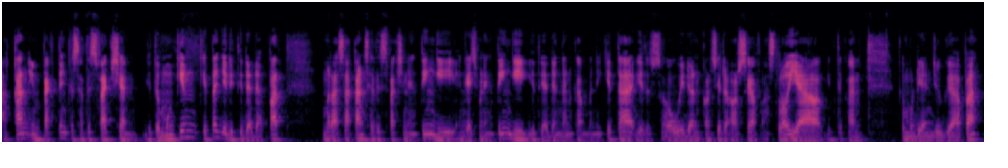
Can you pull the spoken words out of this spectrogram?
akan impacting ke satisfaction gitu. Mungkin kita jadi tidak dapat merasakan satisfaction yang tinggi, engagement yang tinggi gitu ya dengan company kita gitu. So we don't consider ourselves as loyal gitu kan. Kemudian juga apa?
